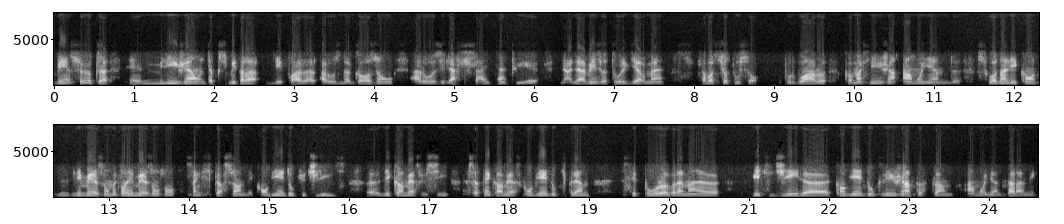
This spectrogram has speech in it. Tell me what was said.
Bien sûr que euh, les gens ont été accoutumés par des fois arroser le gazon, arroser l'asphalte, hein, puis euh, laver les autos régulièrement. Ça va surtout ça pour voir euh, comment les gens, en moyenne, euh, soit dans les, les maisons, mettons les maisons sont 5-6 personnes, mais combien d'eau qu'ils utilisent, euh, des commerces aussi, certains commerces, combien d'eau qu'ils prennent. C'est pour vraiment étudier le, combien d'eau que les gens peuvent prendre en moyenne par année.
